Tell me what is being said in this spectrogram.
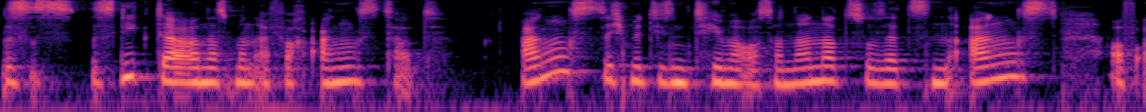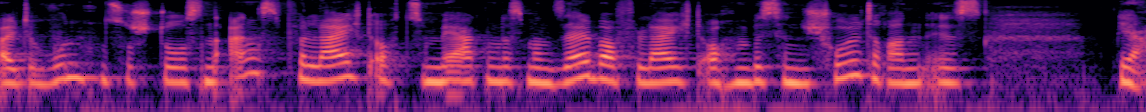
Es, ist, es liegt daran, dass man einfach Angst hat. Angst, sich mit diesem Thema auseinanderzusetzen, Angst, auf alte Wunden zu stoßen, Angst vielleicht auch zu merken, dass man selber vielleicht auch ein bisschen schuld dran ist, ja,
